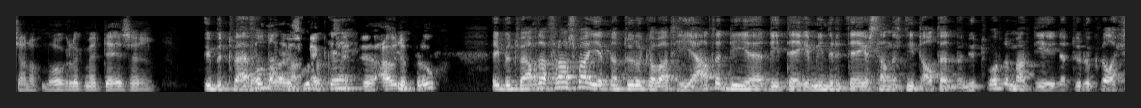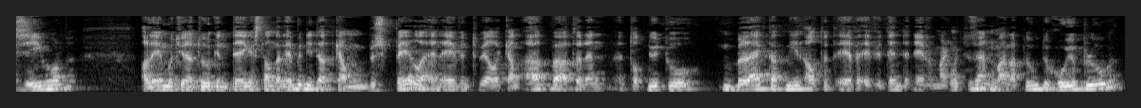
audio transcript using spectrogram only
dat nog mogelijk met deze? U betwijfelt dat, respect, de oude ploeg? Ik betwijfel dat, François. Je hebt natuurlijk wel wat hiaten die, eh, die tegen mindere tegenstanders niet altijd benut worden, maar die natuurlijk wel gezien worden. Alleen moet je natuurlijk een tegenstander hebben die dat kan bespelen en eventueel kan uitbuiten. En, en tot nu toe blijkt dat niet altijd even evident en even makkelijk te zijn, maar natuurlijk de goede ploegen,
